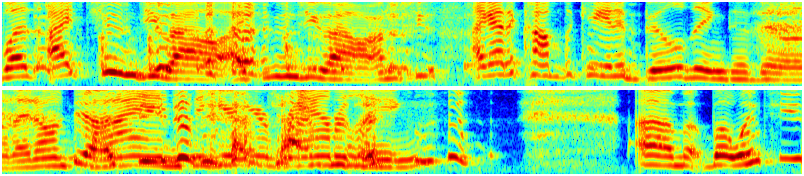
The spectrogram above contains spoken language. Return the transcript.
was I tuned you out. I tuned you out. I'm too. I got a complicated building to build. I don't have Yeah, time to hear your time for ramblings. Um, but once you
